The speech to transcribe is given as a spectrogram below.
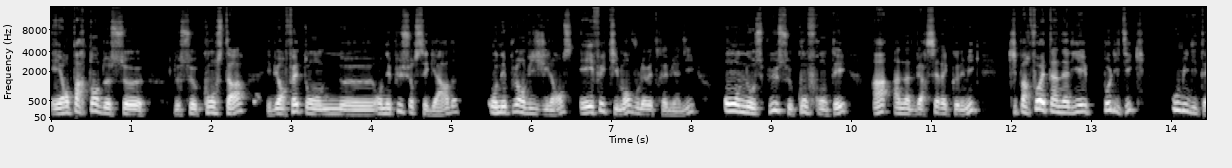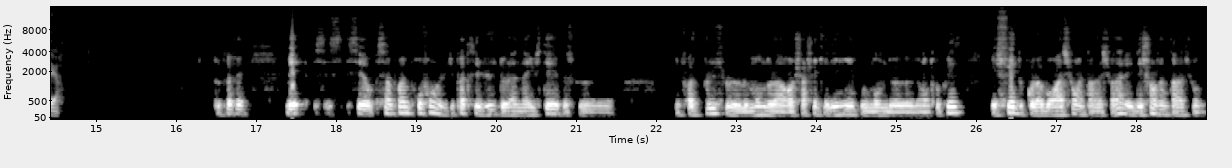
Et en partant de ce, de ce constat, eh bien en fait, on n'est plus sur ses gardes, on n'est plus en vigilance, et effectivement, vous l'avez très bien dit, on n'ose plus se confronter à un adversaire économique qui parfois est un allié politique ou militaire. Tout à fait. Mais c'est un problème profond. Je ne dis pas que c'est juste de la naïveté, parce que une fois de plus, le, monde de la recherche académique ou le monde de, l'entreprise est fait de collaboration internationale et d'échanges internationaux.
